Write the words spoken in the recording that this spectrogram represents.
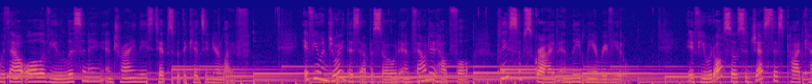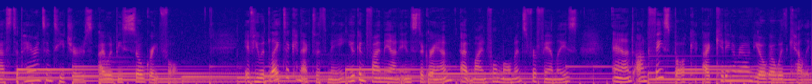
without all of you listening and trying these tips with the kids in your life. If you enjoyed this episode and found it helpful, please subscribe and leave me a review. If you would also suggest this podcast to parents and teachers, I would be so grateful. If you would like to connect with me, you can find me on Instagram at Mindful Moments for Families and on Facebook at Kidding Around Yoga with Kelly.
